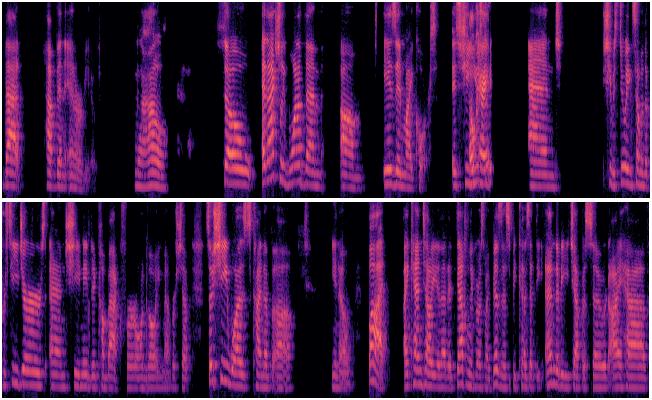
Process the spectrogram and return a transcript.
that have been interviewed. Wow. So, and actually, one of them um, is in my course. Is she used to Okay. be, and she was doing some of the procedures, and she needed to come back for ongoing membership. So she was kind of, uh, you know, but I can tell you that it definitely grows my business because at the end of each episode, I have,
